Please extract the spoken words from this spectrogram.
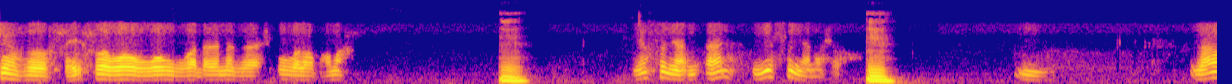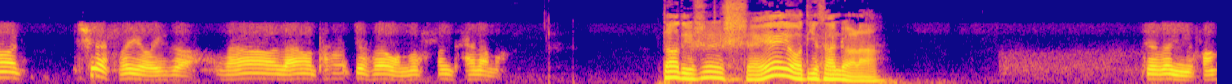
就是谁是我我我的那个我老婆嘛。嗯。零四年，哎，一四年的时候，嗯。嗯，然后确实有一个，然后然后他就说我们分开了嘛，到底是谁有第三者了？就是女方，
